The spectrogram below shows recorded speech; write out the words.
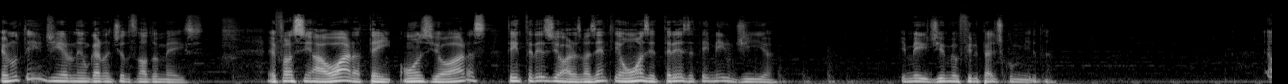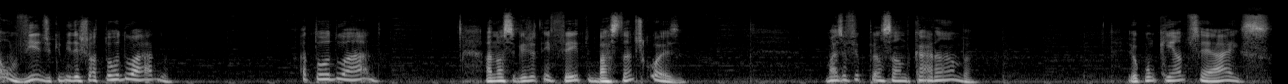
Eu não tenho dinheiro nenhum garantido no final do mês. Ele falou assim: a hora tem 11 horas, tem 13 horas, mas entre 11 e 13 tem meio-dia. E meio-dia meu filho pede comida. É um vídeo que me deixou atordoado. Atordoado. A nossa igreja tem feito bastante coisa. Mas eu fico pensando, caramba, eu com 500 reais,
